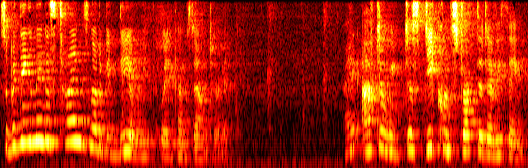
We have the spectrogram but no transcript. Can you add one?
So beginning this time is not a big deal when, it comes down to it. Right? After we just deconstructed everything,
